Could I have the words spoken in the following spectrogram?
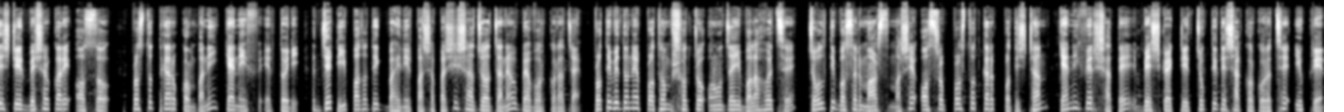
দেশটির বেসরকারি অস্ত্র প্রস্তুতকারক কোম্পানি ক্যানিফ এর তৈরি, যেটি পদাতিক বাহিনীর পাশাপাশি সাজোয়াজানেও ব্যবহার করা যায়। প্রতিবেদনের প্রথম সূত্র অনুযায়ী বলা হয়েছে, চলতি বছর মার্চ মাসে অস্ত্র প্রস্তুতকারক প্রতিষ্ঠান ক্যানিফের সাথে বেশ কয়েকটি চুক্তিতে স্বাক্ষর করেছে ইউক্রেন।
